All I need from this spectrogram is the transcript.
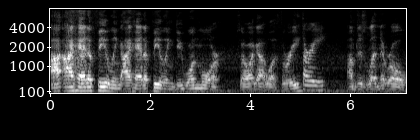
I, I had a feeling. I had a feeling. Do one more. So I got what three? Three. I'm just letting it roll.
